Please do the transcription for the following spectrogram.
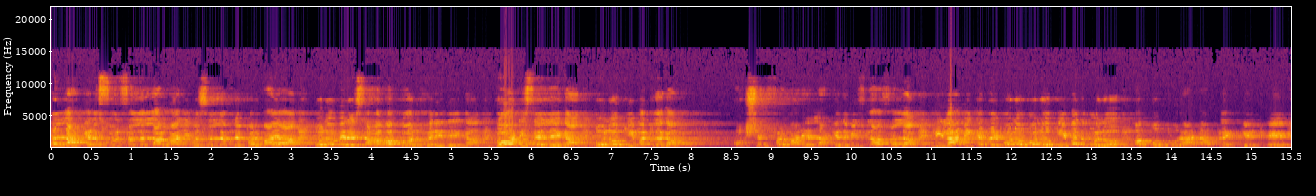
اللہ کے رسول صلی اللہ علیہ وسلم نے فرمایا، بولو میرے صحابہ، کون خریدے گا؟ کون اسے لے گا؟ بولو، قیمت لگاؤ۔ آکشن فرما رہے اللہ کے نبی صلی اللہ علیہ وسلم، نیلامی کر رہے، بولو بولو، قیمت بولو۔ اب وہ پرانا بلینکٹ ہے،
